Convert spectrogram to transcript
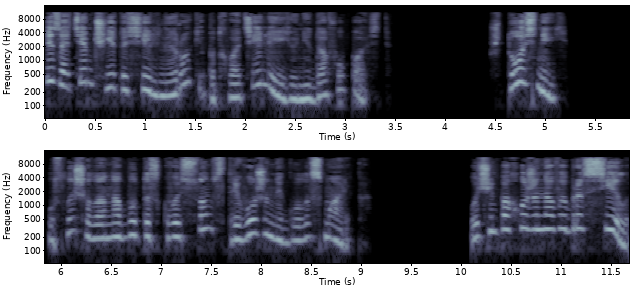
и затем чьи-то сильные руки подхватили ее, не дав упасть. «Что с ней?» — услышала она будто сквозь сон встревоженный голос Марика. «Очень похоже на выброс силы,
